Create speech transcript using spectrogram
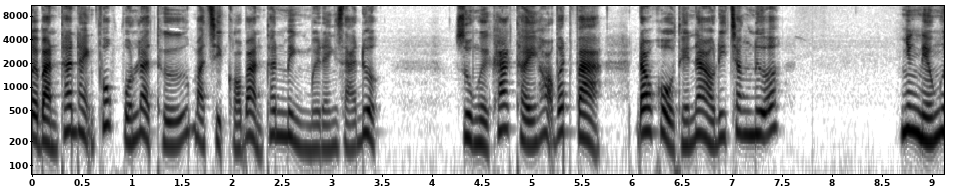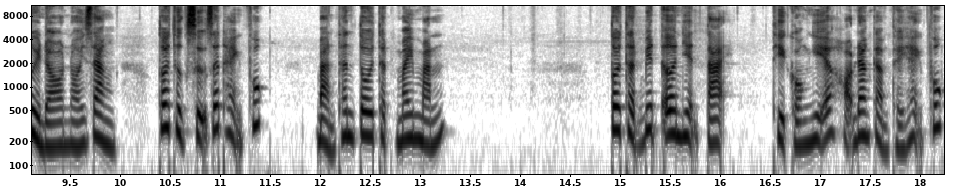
Bởi bản thân hạnh phúc vốn là thứ mà chỉ có bản thân mình mới đánh giá được. Dù người khác thấy họ vất vả, đau khổ thế nào đi chăng nữa. Nhưng nếu người đó nói rằng tôi thực sự rất hạnh phúc, bản thân tôi thật may mắn. Tôi thật biết ơn hiện tại thì có nghĩa họ đang cảm thấy hạnh phúc.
